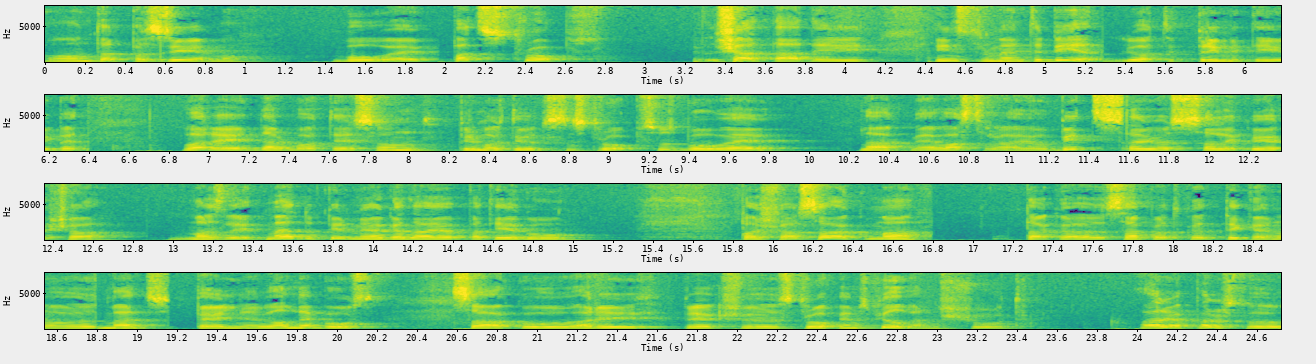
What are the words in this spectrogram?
un tad pa ziemu būvēju pats stropus. Šādi tādi instrumenti bija ļoti primitīvi, bet varēja darboties un pirmos 20 stropus uzbūvēju. Nākamajā vasarā jau bits tajos saliku iekšā, mazliet medu pirmajā gadā jau pat iegūju. Pašā sākumā Tā kā sapratu, ka tikai no medus peļņa vēl nebūs, sāku arī priekš stropiem spilvenus šūt. Arī ar parasto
